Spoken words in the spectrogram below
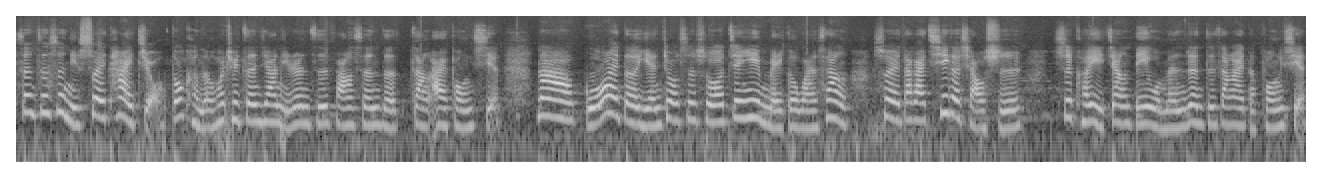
甚至是你睡太久，都可能会去增加你认知发生的障碍风险。那国外的研究是说，建议每个晚上睡大概七个小时。是可以降低我们认知障碍的风险。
